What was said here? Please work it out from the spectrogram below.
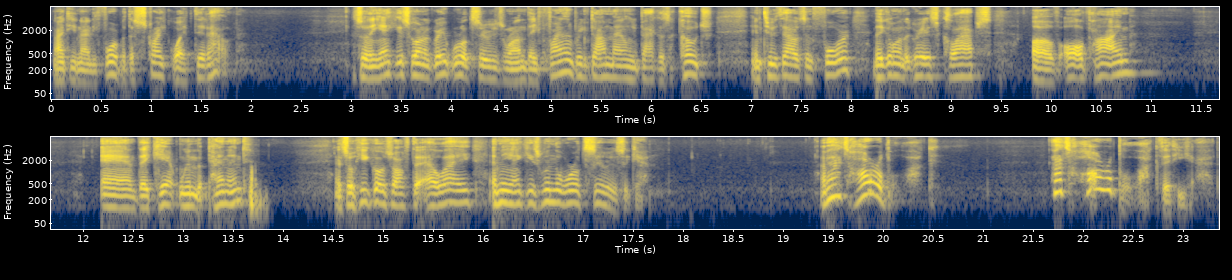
1994, but the strike wiped it out. So the Yankees go on a great World Series run. They finally bring Don Mattingly back as a coach in 2004. They go on the greatest collapse of all time, and they can't win the pennant. And so he goes off to LA, and the Yankees win the World Series again. I mean, that's horrible luck. That's horrible luck that he had.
